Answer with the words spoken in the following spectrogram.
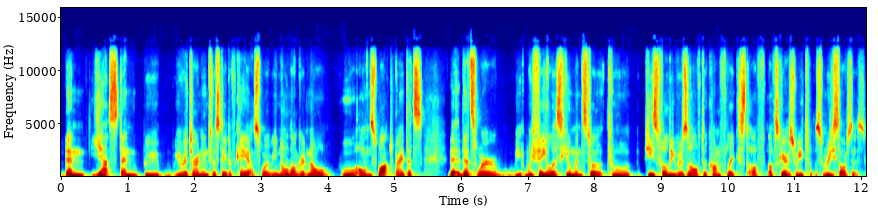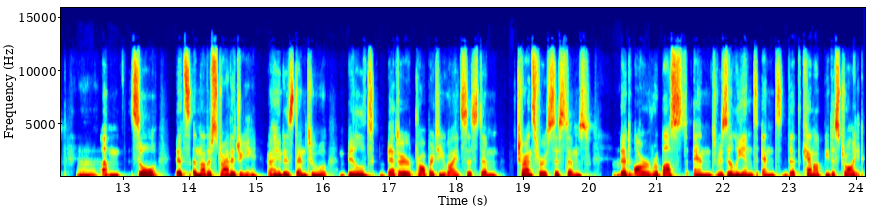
then yes, then we we return into a state of chaos where we no longer know who owns what, right? That's that, that's where we, we fail as humans to to peacefully resolve the conflicts of of scarce resources. Mhm. Um, so that's another strategy, right? Is then to build better property rights system transfer systems that are robust and resilient and that cannot be destroyed.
